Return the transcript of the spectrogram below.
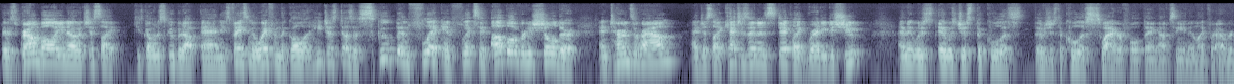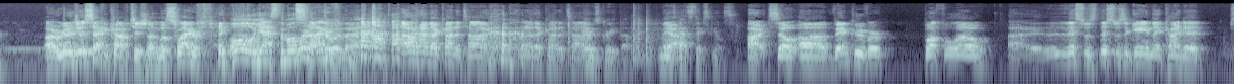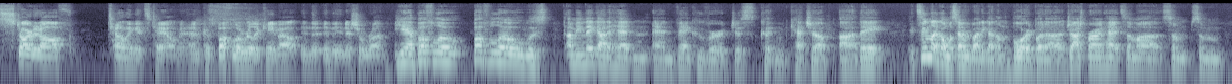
there's ground ball, you know, it's just like he's going to scoop it up, and he's facing away from the goal, and he just does a scoop and flick and flicks it up over his shoulder and turns around and just like catches it in his stick, like ready to shoot. And it was it was just the coolest. It was just the coolest swaggerful thing I've seen in like forever. All right, we're gonna do a second competition on the most swagger thing. Oh yes, the most we're not swagger. doing that. I don't have that kind of time. I don't have that kind of time. It was great though. Man's Yeah. got stick skills. All right, so uh, Vancouver, Buffalo. Uh, this was this was a game that kind of started off telling its tale, man, because Buffalo really came out in the in the initial run. Yeah, Buffalo. Buffalo was. I mean, they got ahead, and, and Vancouver just couldn't catch up. Uh, they. It seemed like almost everybody got on the board, but uh, Josh Bryan had some uh, some some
